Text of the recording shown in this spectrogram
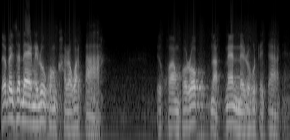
แล้วไปแสดงในรูปของคารวตาคือความเคารพหนักแน่นในพระพุทธเจ้าเนี่ย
